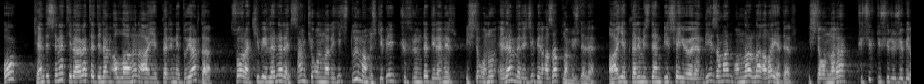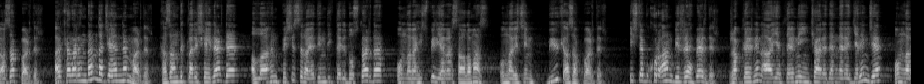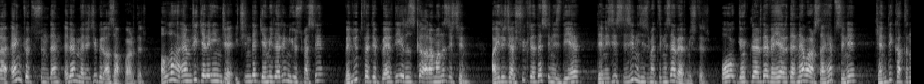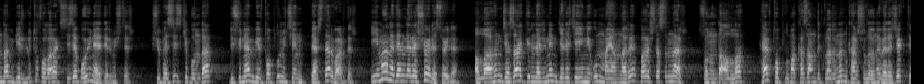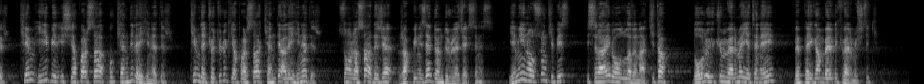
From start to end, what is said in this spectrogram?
O kendisine tilavet edilen Allah'ın ayetlerini duyar da sonra kibirlenerek sanki onları hiç duymamış gibi küfründe direnir. İşte onu elem verici bir azapla müjdele. Ayetlerimizden bir şey öğrendiği zaman onlarla alay eder. İşte onlara küçük düşürücü bir azap vardır. Arkalarından da cehennem vardır. Kazandıkları şeyler de Allah'ın peşi sıra edindikleri dostlar da onlara hiçbir yarar sağlamaz. Onlar için büyük azap vardır. İşte bu Kur'an bir rehberdir. Rablerinin ayetlerini inkar edenlere gelince onlara en kötüsünden elem verici bir azap vardır. Allah emri gereğince içinde gemilerin yüzmesi ve lütfedip verdiği rızkı aramanız için ayrıca şükredesiniz diye denizi sizin hizmetinize vermiştir. O göklerde ve yerde ne varsa hepsini kendi katından bir lütuf olarak size boyun eğdirmiştir. Şüphesiz ki bunda düşünen bir toplum için dersler vardır. İman edenlere şöyle söyle. Allah'ın ceza günlerinin geleceğini ummayanları bağışlasınlar. Sonunda Allah her topluma kazandıklarının karşılığını verecektir. Kim iyi bir iş yaparsa bu kendi lehhinedir. Kim de kötülük yaparsa kendi aleyhinedir. Sonra sadece Rabbinize döndürüleceksiniz. Yemin olsun ki biz İsrail oğullarına kitap, doğru hüküm verme yeteneği ve peygamberlik vermiştik.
